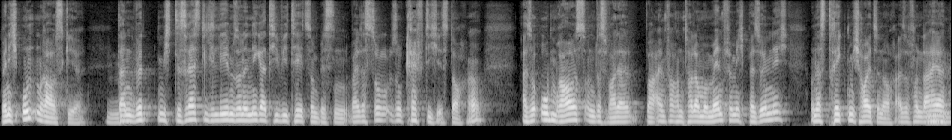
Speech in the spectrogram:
Wenn ich unten rausgehe, Mhm. dann wird mich das restliche Leben so eine Negativität so ein bisschen, weil das so, so kräftig ist doch. Ja? Also oben raus und das war, der, war einfach ein toller Moment für mich persönlich und das trägt mich heute noch. Also von daher, mhm.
